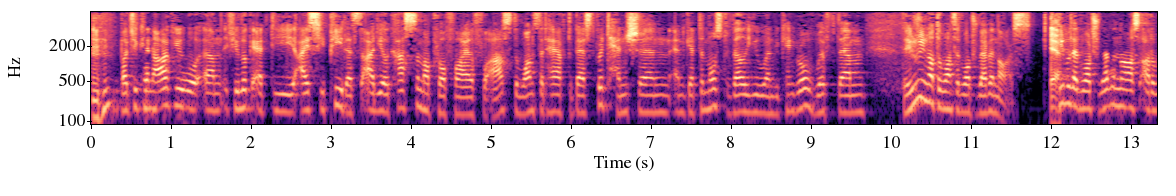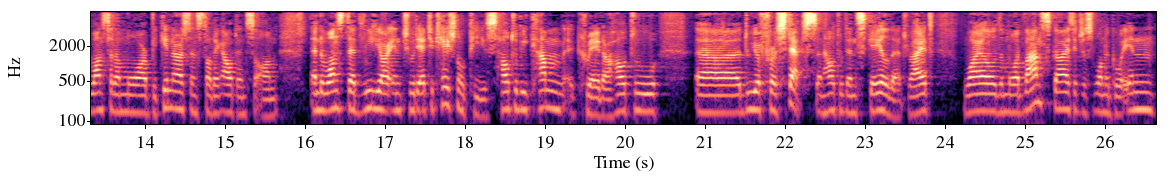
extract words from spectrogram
mm-hmm. but you can argue um, if you look at the ICP, that's the ideal customer profile for us, the ones that have the best retention and get the most value, and we can grow with them. They're usually not the ones that watch webinars. Yeah. People that watch webinars are the ones that are more beginners and starting out and so on. And the ones that really are into the educational piece, how to become a creator, how to uh, do your first steps and how to then scale that, right? While the more advanced guys, they just want to go in,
